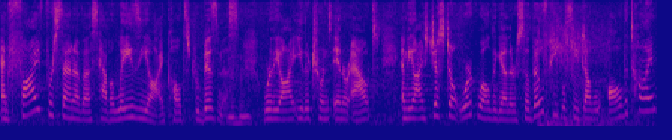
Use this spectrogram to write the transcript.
And 5% of us have a lazy eye called strabismus, mm-hmm. where the eye either turns in or out, and the eyes just don't work well together. So those people see double all the time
